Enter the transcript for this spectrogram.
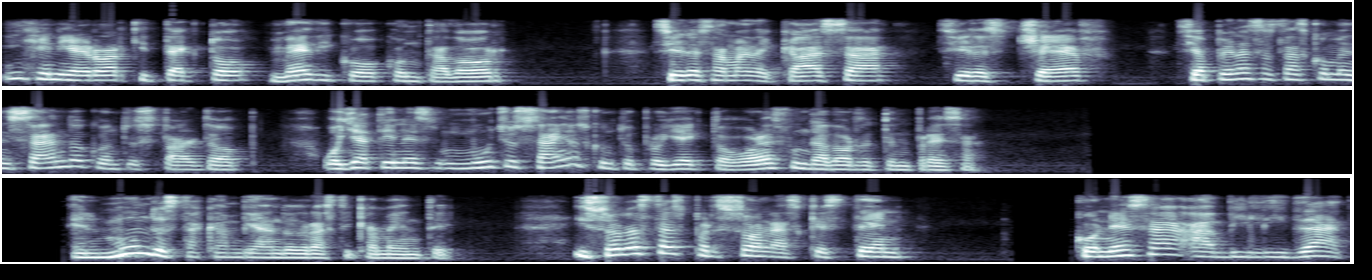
ingeniero, arquitecto, médico, contador, si eres ama de casa, si eres chef, si apenas estás comenzando con tu startup o ya tienes muchos años con tu proyecto o eres fundador de tu empresa. El mundo está cambiando drásticamente. Y solo estas personas que estén con esa habilidad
